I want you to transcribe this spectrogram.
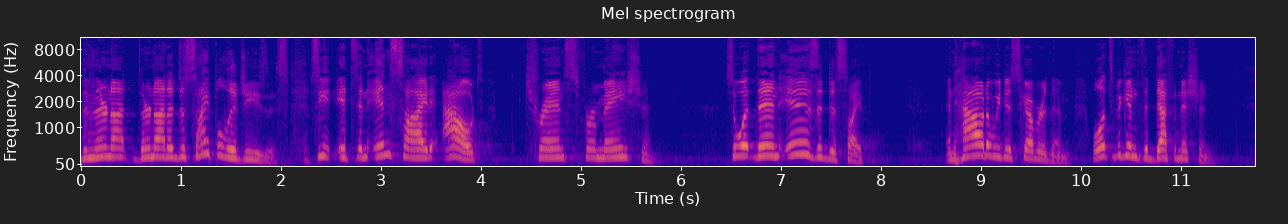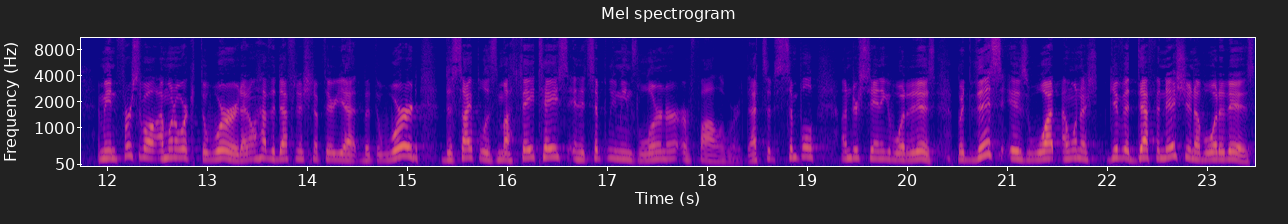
then they're not, they're not a disciple of Jesus. See, it's an inside out transformation. So, what then is a disciple? And how do we discover them? Well, let's begin with the definition. I mean, first of all, I'm going to work at the word. I don't have the definition up there yet, but the word disciple is mathetes, and it simply means learner or follower. That's a simple understanding of what it is. But this is what I want to give a definition of what it is.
